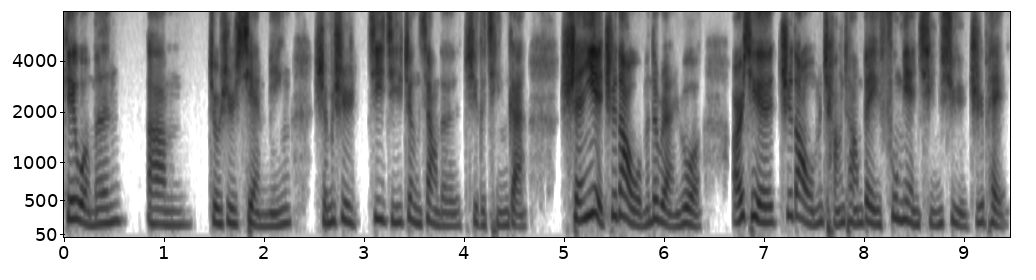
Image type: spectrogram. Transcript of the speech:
给我们，嗯，就是显明什么是积极正向的这个情感。神也知道我们的软弱，而且知道我们常常被负面情绪支配，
